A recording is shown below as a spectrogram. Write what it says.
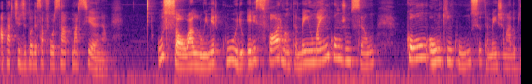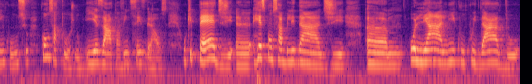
a partir de toda essa força marciana. O Sol, a Lua e Mercúrio, eles formam também uma inconjunção com ou um quincúncio, também chamado quincúncio, com Saturno, e exato, a 26 graus. O que pede uh, responsabilidade, um, olhar ali com cuidado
